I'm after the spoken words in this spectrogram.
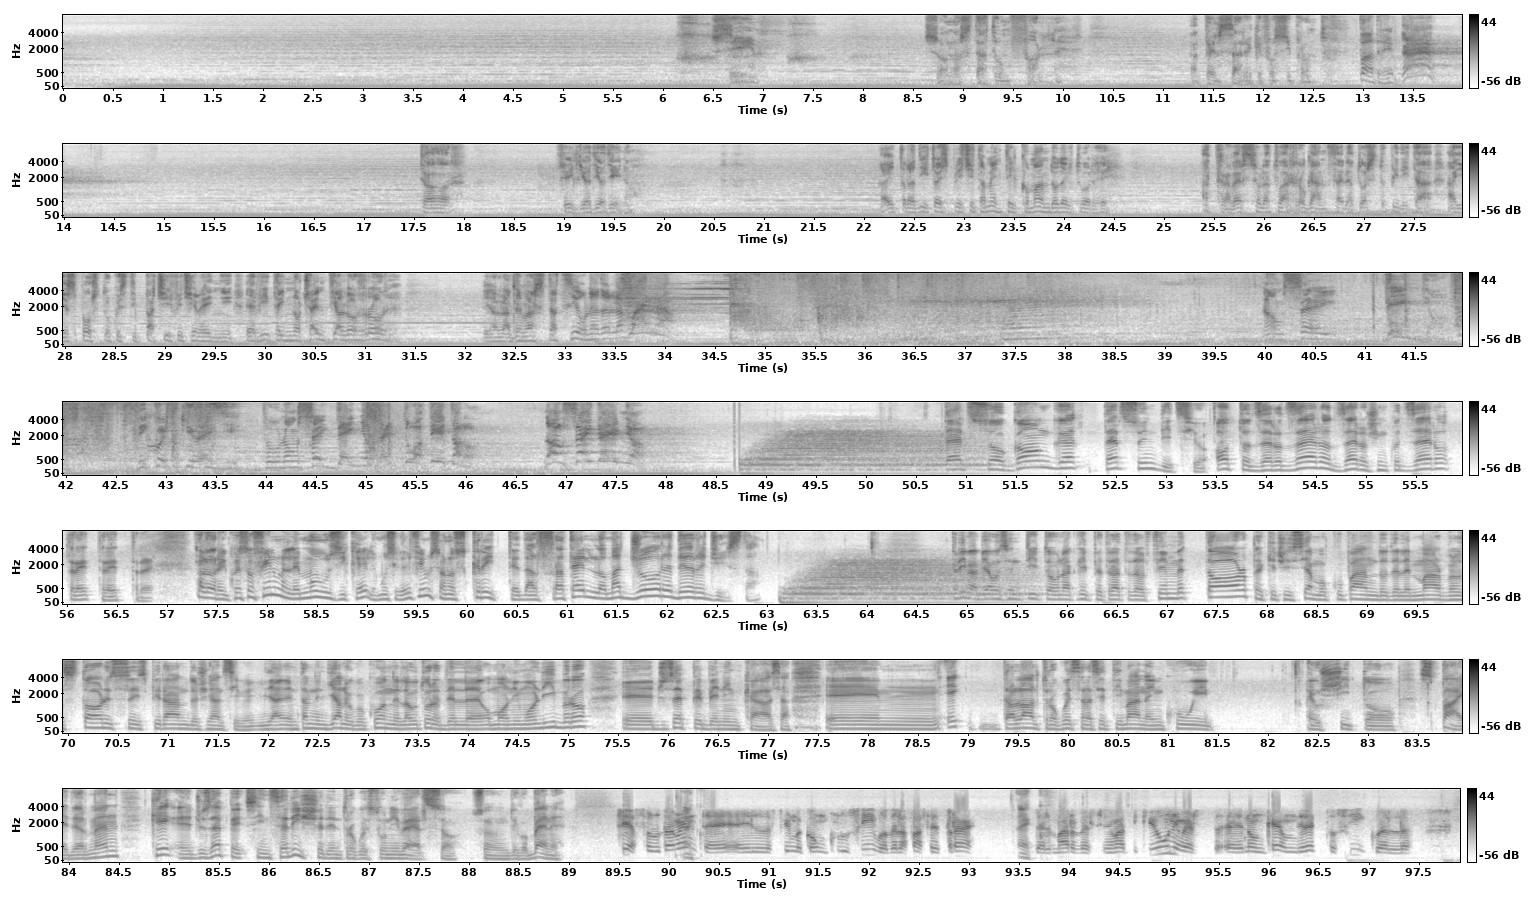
Sì. Sono stato un folle. A pensare che fossi pronto. Padre, Thor, figlio di Odino. Hai tradito esplicitamente il comando del tuo re. Attraverso la tua arroganza e la tua stupidità hai esposto questi pacifici regni e vite innocenti all'orrore e alla devastazione della guerra! Non sei degno di questi regni! Tu non sei degno del tuo titolo! Non sei degno! Terzo gong, terzo indizio 800 050 333. Allora, in questo film le musiche, le musiche del film sono scritte dal fratello maggiore del regista. Prima abbiamo sentito una clip tratta dal film Thor perché ci stiamo occupando delle Marvel Stories ispirandoci, anzi entrando in dialogo con l'autore del omonimo libro eh, Giuseppe Benincasa. E, e tra l'altro questa è la settimana in cui è uscito Spider-Man che eh, Giuseppe si inserisce dentro questo universo, Sono- dico bene. Sì, assolutamente, è il film conclusivo della fase 3 Ecco. del Marvel Cinematic Universe, eh, nonché un diretto sequel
